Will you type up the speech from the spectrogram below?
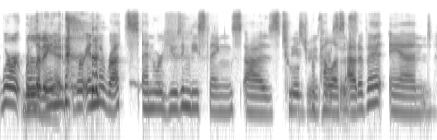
We're We're we're living in, it. we're in the ruts, and we're using these things as tools to These propel us out of it. And Mhm.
